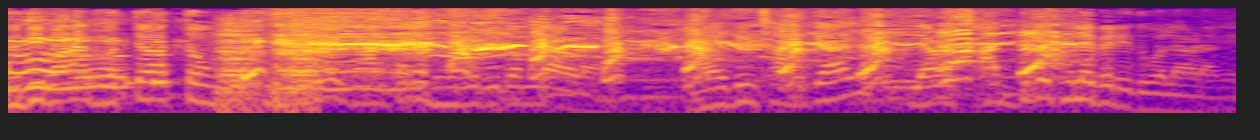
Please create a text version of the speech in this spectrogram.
যদি মানে ধরতে পারতাম গানটাকে ছাড় দিতাম লেওড়া ছাদ দিকে ফেলে বেরিয়ে দেবো লেওড়াকে।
